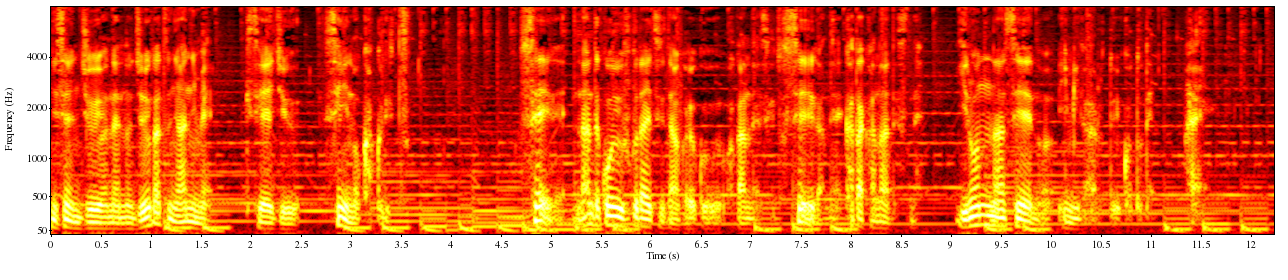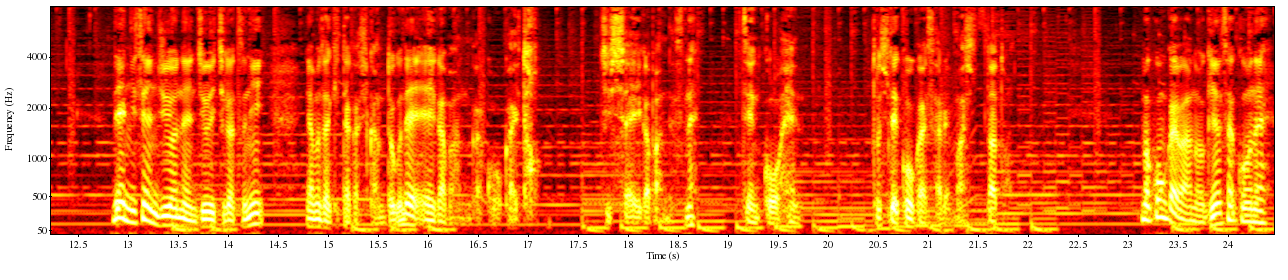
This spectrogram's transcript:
2014年の10月にアニメ、寄生獣、性の確率。性、なんでこういう副題ついたのかよくわかんないですけど、性がね、カタカナですね。いろんな性の意味があるということで。はい。で、2014年11月に山崎隆監督で映画版が公開と。実写映画版ですね。前後編として公開されましたと。まあ、今回はあの原作をね、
